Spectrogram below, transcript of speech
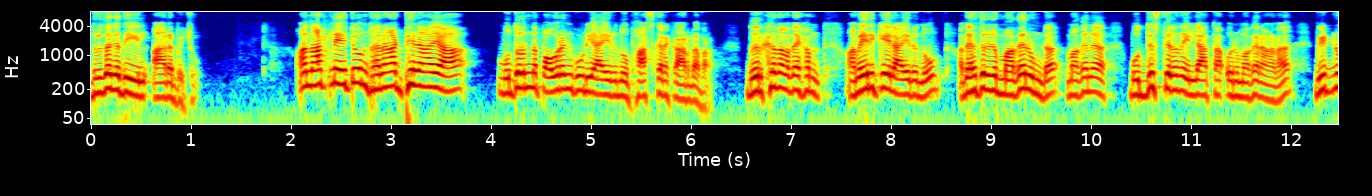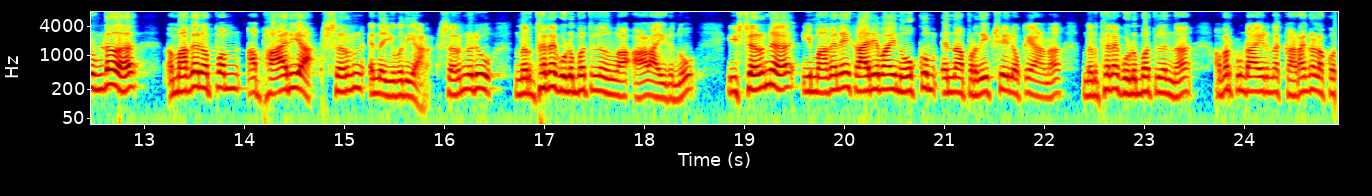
ദ്രുതഗതിയിൽ ആരംഭിച്ചു. ആ നാട്ടിലെ ഏറ്റവും ധനാഢ്യനായ മുതിർന്ന പൗരൻ കൂടിയായിരുന്നു ഭാസ്കര കാർണവർ ദീർഘനാൾ അദ്ദേഹം അമേരിക്കയിലായിരുന്നു. അദ്ദേഹത്തിനൊരു മകനുണ്ട്. മകന് ബുദ്ധിസ്ഥിരതയില്ലാത്ത ഒരു മകനാണ്. വീട്ടിലുള്ളത് മകനൊപ്പം ആ ഭാര്യ ഷെറിൻ എന്ന യുവതിയാണ്. ഷെറിൻ ഒരു നിർധന കുടുംബത്തിൽ നിന്നുള്ള ആളായിരുന്നു. ഈ ഷെറിന് ഈ മകനെ കാര്യമായി നോക്കും എന്ന പ്രതീക്ഷയിലൊക്കെയാണ് നിർധന കുടുംബത്തിൽ നിന്ന് അവർക്കുണ്ടായിരുന്ന കടങ്ങളൊക്കെ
